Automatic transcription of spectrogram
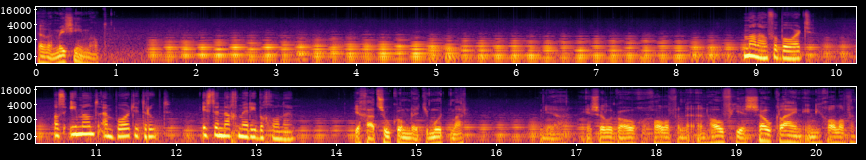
uh, dan mis je iemand. Man overboord. Als iemand aan boord dit roept, is de nachtmerrie begonnen. Je gaat zoeken omdat je moet, maar ja, in zulke hoge golven, een hoofdje is zo klein in die golven.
